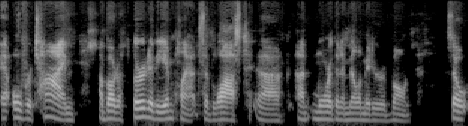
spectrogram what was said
eh, over time, about a third of the implants have lost uh, more than a millimeter of bone. So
